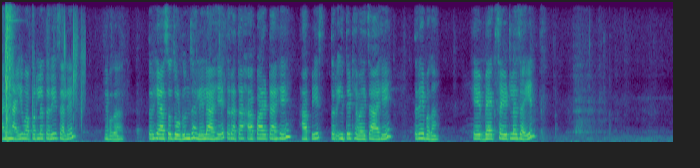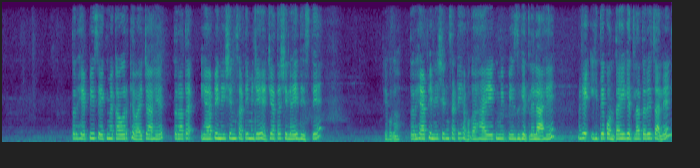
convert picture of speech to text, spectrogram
आणि नाही वापरलं तरी चालेल. हे बघा. तर हे असं जोडून झालेलं आहे. तर आता हा पार्ट आहे हा पीस तर इथे ठेवायचा आहे. तर हे बघा. हे बॅक साईडला जाईल. तर हे पीस एकमेकावर ठेवायचे आहेत. तर आता ह्या फिनिशिंगसाठी म्हणजे ह्याची आता शिलाई दिसते. हे बघा. तर ह्या फिनिशिंगसाठी हा बघा हा एक मी पीस घेतलेला आहे. म्हणजे इथे कोणताही घेतला तरी चालेल.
